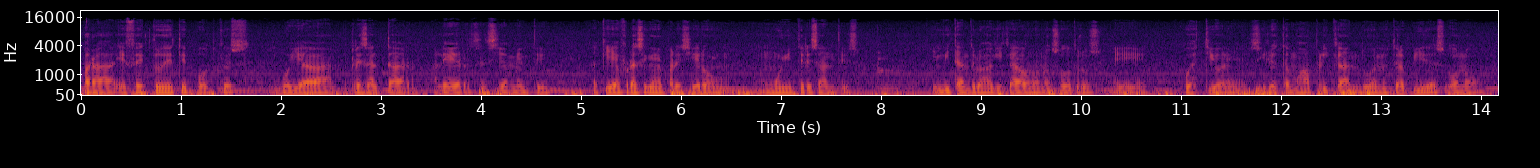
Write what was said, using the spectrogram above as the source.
Para efectos de este podcast voy a resaltar, a leer sencillamente aquellas frases que me parecieron muy interesantes, invitándolos a que cada uno de nosotros eh, cuestione si lo estamos aplicando en nuestras vidas o no.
